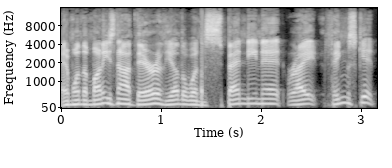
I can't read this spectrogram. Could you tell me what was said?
and when the money's not there and the other one's spending it, right? Things get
